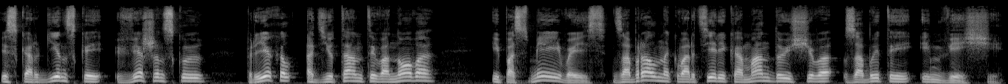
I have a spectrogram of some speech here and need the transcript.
из Каргинской в Вешенскую приехал адъютант Иванова и, посмеиваясь, забрал на квартире командующего забытые им вещи.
